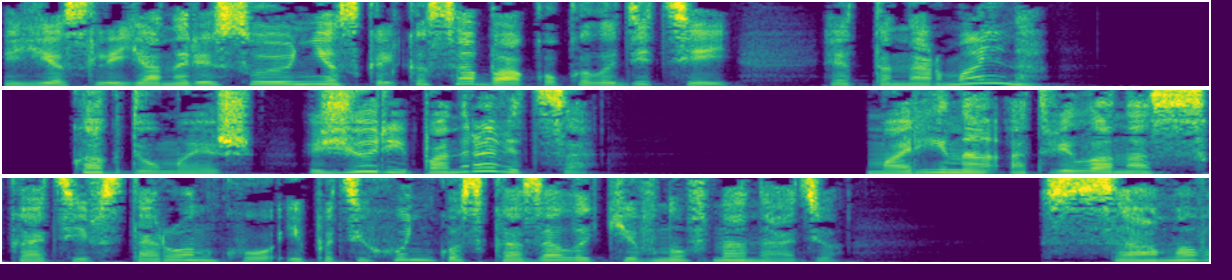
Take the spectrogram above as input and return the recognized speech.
Если я нарисую несколько собак около детей, это нормально? Как думаешь, жюри понравится?» Марина отвела нас с Катей в сторонку и потихоньку сказала, кивнув на Надю. «С самого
